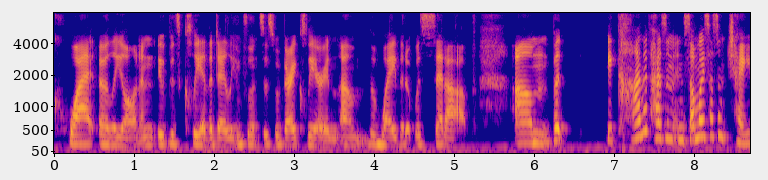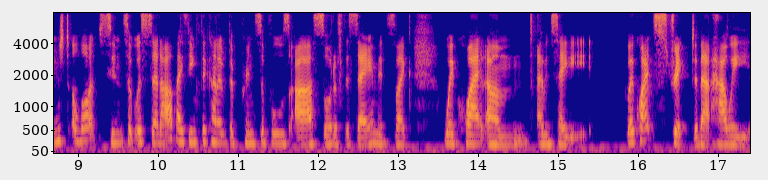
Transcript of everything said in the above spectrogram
quite early on, and it was clear the daily influences were very clear in um, the way that it was set up. Um, but it kind of hasn't in some ways hasn't changed a lot since it was set up i think the kind of the principles are sort of the same it's like we're quite um i would say we're quite strict about how we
